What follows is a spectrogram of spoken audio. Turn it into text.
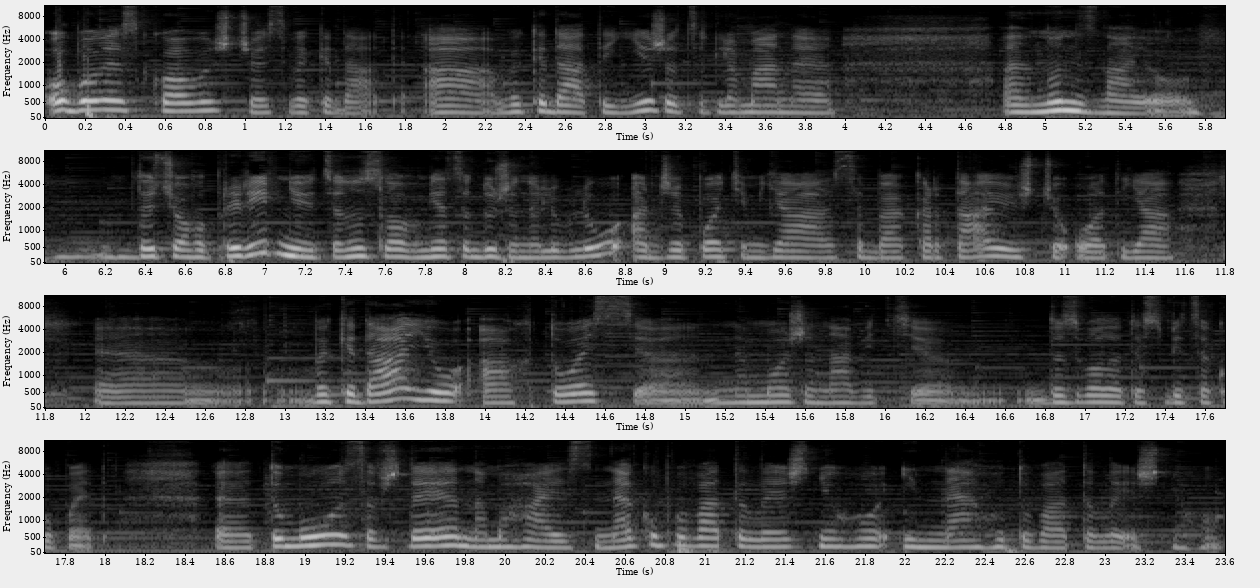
обов'язково щось викидати. А викидати їжу це для мене. Е, Ну, не знаю до чого прирівнюється. Ну, словом, я це дуже не люблю, адже потім я себе картаю, що от я е, викидаю, а хтось е, не може навіть дозволити собі це купити. Тому завжди намагаюсь не купувати лишнього і не готувати лишнього.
